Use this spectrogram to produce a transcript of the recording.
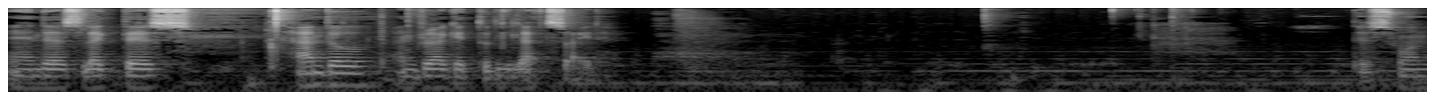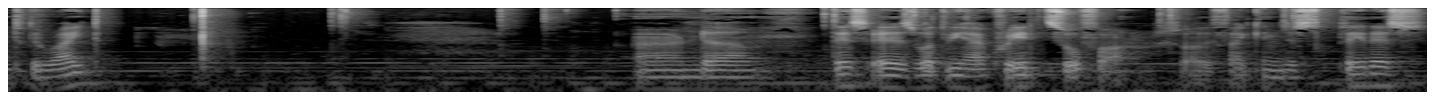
and uh, select this handle and drag it to the left side this one to the right. And uh, this is what we have created so far. So if I can just play this.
